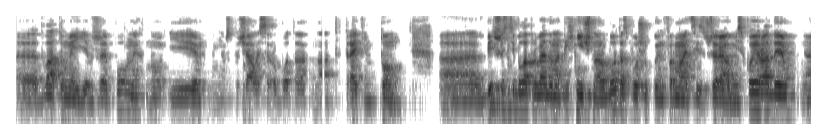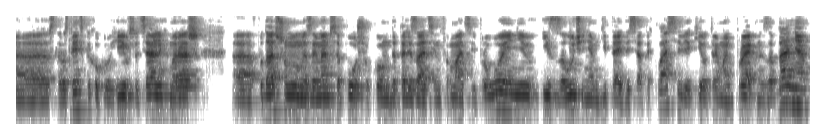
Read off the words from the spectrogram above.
Е, Два томи є вже повних. Ну і розпочалася робота над третім томом. Е, В більшості була проведена технічна робота з пошуку інформації з джерел міської ради, е, старостинських округів, соціальних мереж. Е, В подальшому ми займемося пошуком деталізації інформації про воїнів із залученням дітей 10 класів, які отримають проектне завдання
